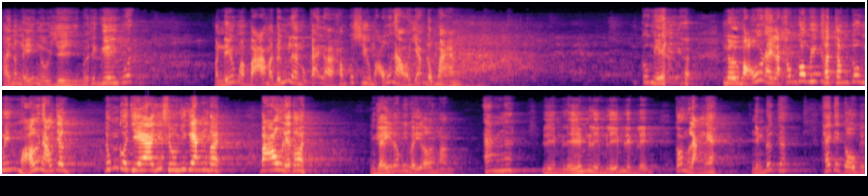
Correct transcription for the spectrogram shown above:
Tại nó nghĩ người gì mà thấy ghê quá. Mà nếu mà bà mà đứng lên một cái là không có siêu mẫu nào mà dám đụng hàng có nghĩa người mẫu này là không có miếng thịt không có miếng mỡ nào chứ. Đúng có da với xương với găng thôi. Bao lẹ thôi. Vậy đó quý vị ơi mà ăn á liềm liệm liềm liệm liềm liệm có một lần nha những đức á thấy cái cô kia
